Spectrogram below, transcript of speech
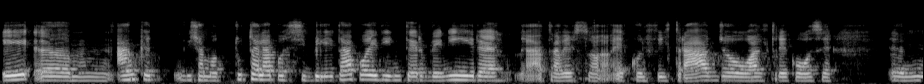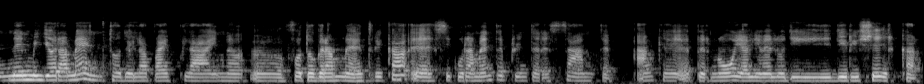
E um, anche diciamo, tutta la possibilità poi di intervenire attraverso ecco, il filtraggio o altre cose eh, nel miglioramento della pipeline eh, fotogrammetrica è sicuramente più interessante anche per noi a livello di, di ricerca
